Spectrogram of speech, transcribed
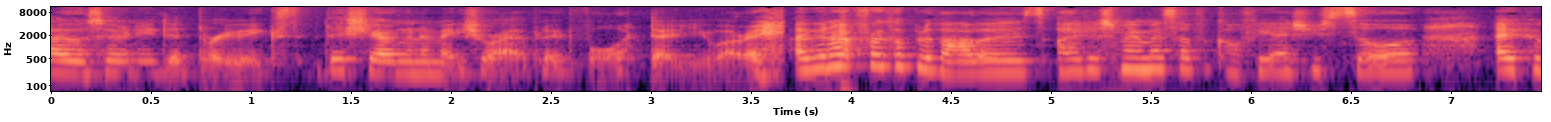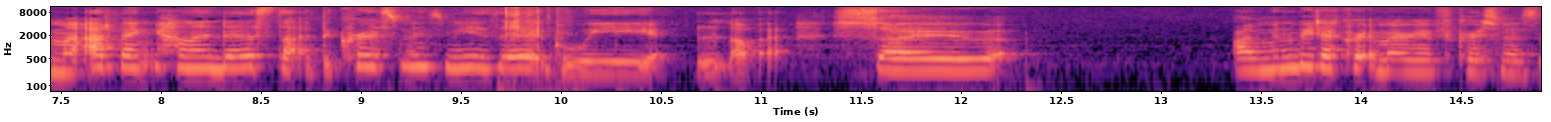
I also only did three weeks. This year I'm going to make sure I upload four, don't you worry. I've been up for a couple of hours. I just made myself a coffee as you saw. I opened my advent calendar, started the Christmas music. We love it. So I'm going to be decorating my room for Christmas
